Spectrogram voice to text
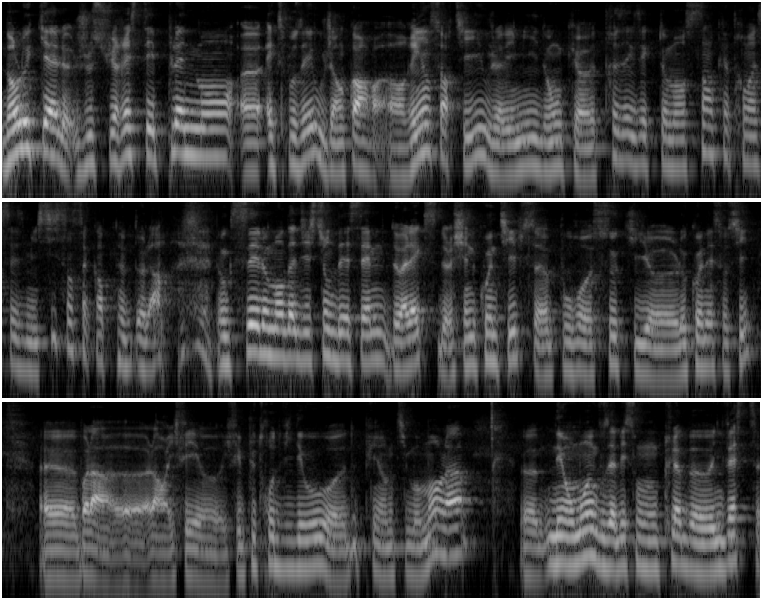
dans lequel je suis resté pleinement euh, exposé, où j'ai encore euh, rien sorti, où j'avais mis donc euh, très exactement 196 659 dollars. Donc c'est le mandat de gestion de DSM de Alex de la chaîne Quantips pour ceux qui le connaissent aussi. voilà, alors il fait, il fait plus trop de vidéos depuis un petit moment là. néanmoins, vous avez son club Invest.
